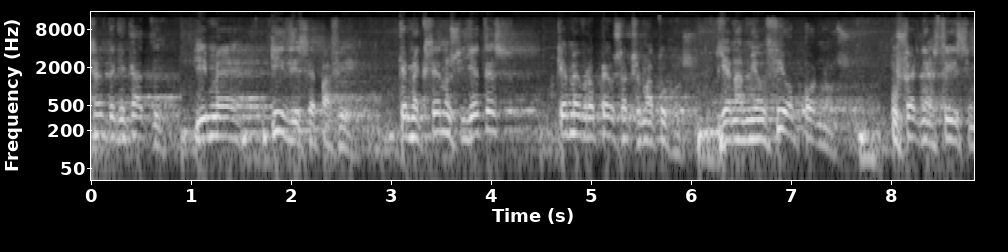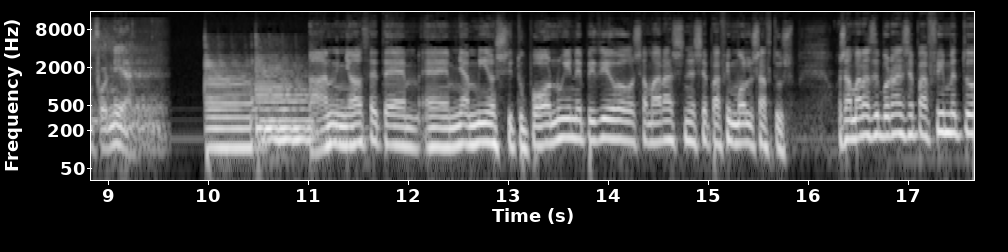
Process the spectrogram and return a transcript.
Ξέρετε και κάτι, είμαι ήδης σε επαφή και με ξένους ηγέτες και με Ευρωπαίους αξιωματούχους για να μειωθεί ο πόνος που φέρνει αυτή η συμφωνία. Αν νιώθετε ε, μια μείωση του πόνου, είναι επειδή ο Σαμαράς είναι σε επαφή με όλους αυτούς. Ο Σαμαράς δεν μπορεί να είναι σε επαφή με το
